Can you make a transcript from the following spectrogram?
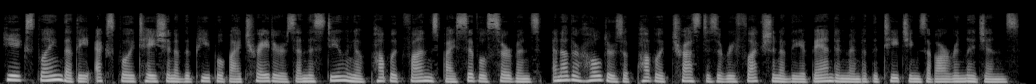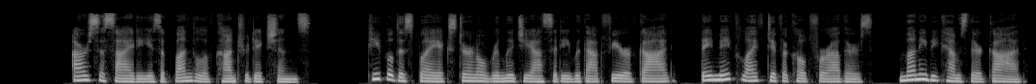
He explained that the exploitation of the people by traders and the stealing of public funds by civil servants and other holders of public trust is a reflection of the abandonment of the teachings of our religions. Our society is a bundle of contradictions. People display external religiosity without fear of God, they make life difficult for others, money becomes their God,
